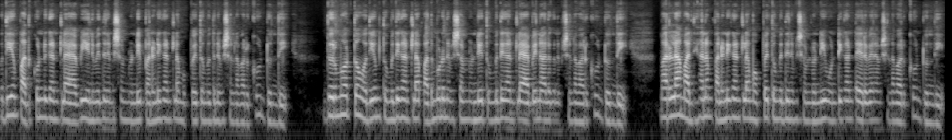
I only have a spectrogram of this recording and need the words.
ఉదయం పదకొండు గంటల యాభై ఎనిమిది నిమిషం నుండి పన్నెండు గంటల ముప్పై తొమ్మిది నిమిషాల వరకు ఉంటుంది. దుర్ముహూర్తం ఉదయం తొమ్మిది గంటల పదమూడు నిమిషం నుండి తొమ్మిది గంటల యాభై నాలుగు నిమిషాల వరకు ఉంటుంది. మరలా మధ్యాహ్నం పన్నెండు గంటల ముప్పై తొమ్మిది నిమిషం నుండి ఒంటి గంట ఇరవై నిమిషాల వరకు ఉంటుంది.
